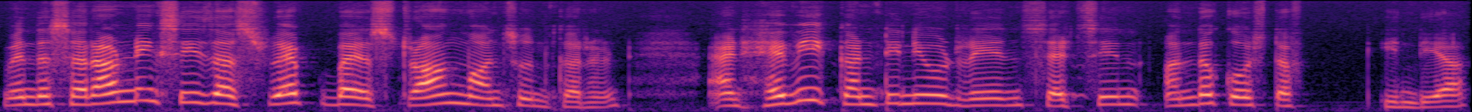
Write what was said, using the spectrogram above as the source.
when the surrounding seas are swept by a strong monsoon current and heavy continued rain sets in on the coast of India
